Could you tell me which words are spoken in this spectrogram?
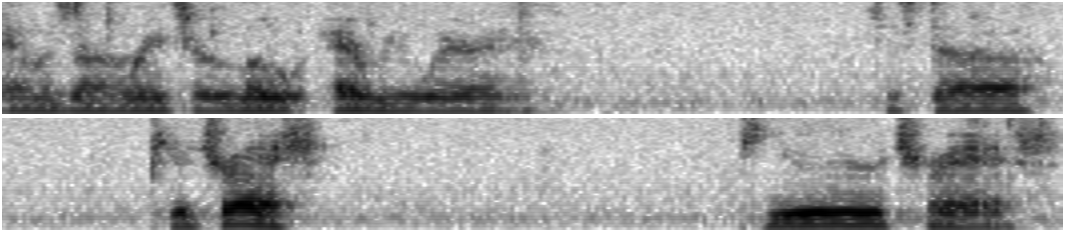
Amazon rates are low everywhere. Just uh, pure trash. Pure trash.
